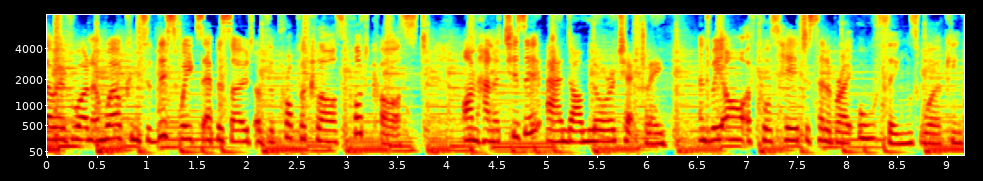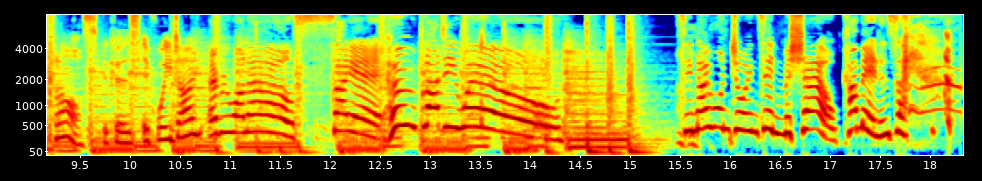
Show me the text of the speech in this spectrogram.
Hello, everyone, and welcome to this week's episode of the Proper Class podcast. I'm Hannah Chiswick. And I'm Laura Checkley. And we are, of course, here to celebrate all things working class because if we don't, everyone else, say it. Who bloody will? See, no one joins in. Michelle, come in and say.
